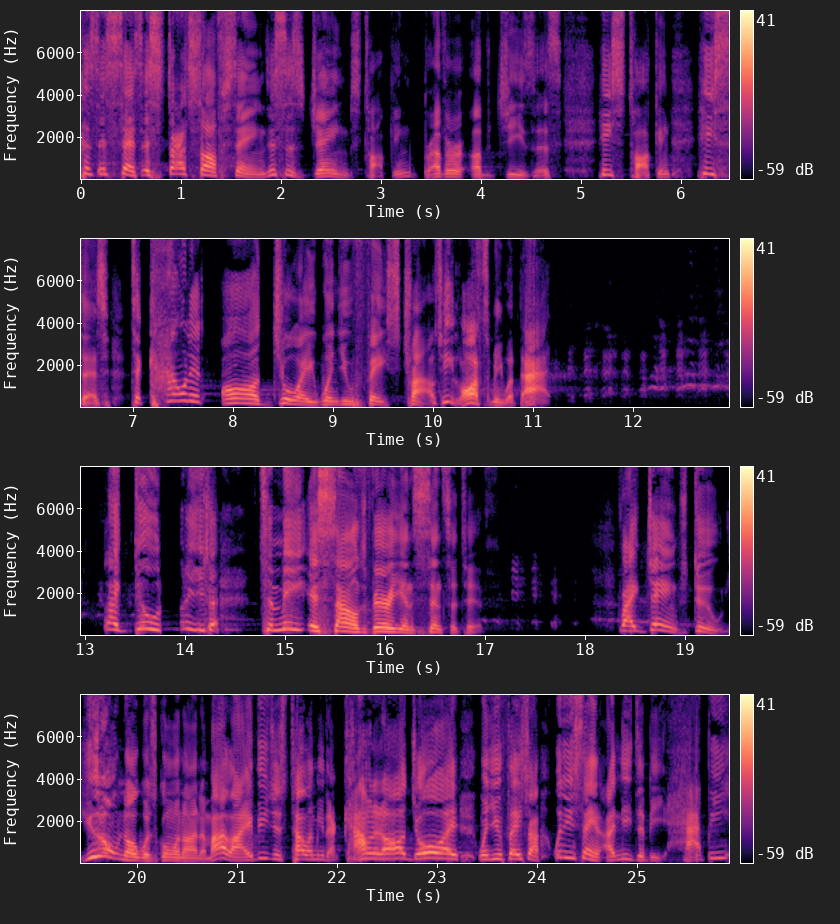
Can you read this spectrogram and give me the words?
Cuz it says it starts off saying this is James talking, brother of Jesus. He's talking. He says to count it all joy when you face trials. He lost me with that. Like, dude, what are you to me, it sounds very insensitive. Right, James, dude, you don't know what's going on in my life. You're just telling me to count it all joy when you face trial. What are you saying? I need to be happy?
